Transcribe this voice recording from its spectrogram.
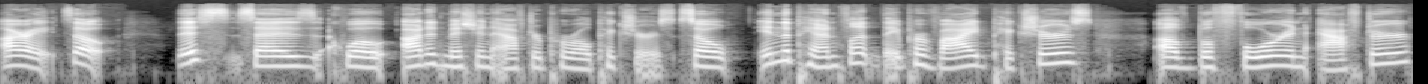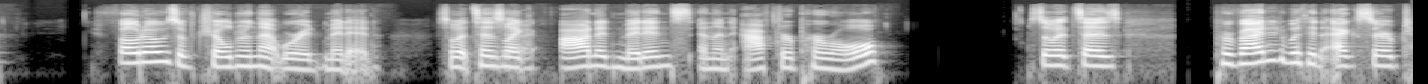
All right. So this says, quote, on admission after parole pictures. So in the pamphlet, they provide pictures of before and after photos of children that were admitted. So it says like on admittance and then after parole. So it says, provided with an excerpt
